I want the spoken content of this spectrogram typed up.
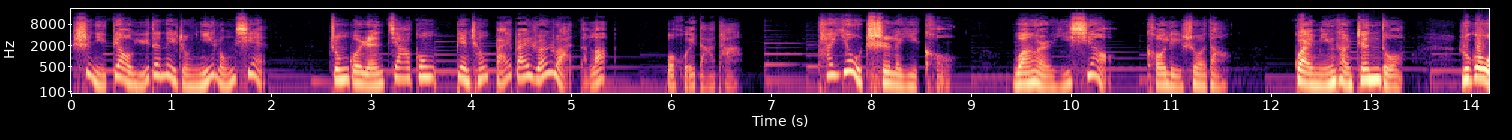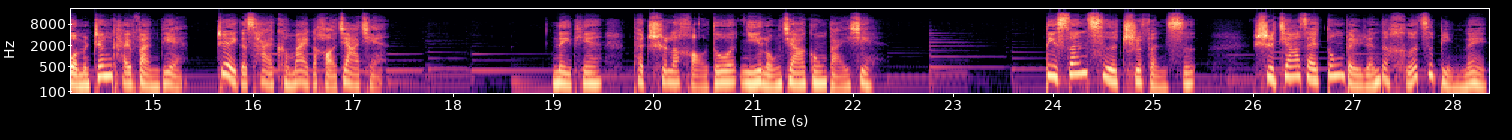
是你钓鱼的那种尼龙线，中国人加工变成白白软软的了。我回答他，他又吃了一口，莞尔一笑，口里说道：“怪名堂真多，如果我们真开饭店，这个菜可卖个好价钱。”那天他吃了好多尼龙加工白线。第三次吃粉丝，是夹在东北人的盒子饼内，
